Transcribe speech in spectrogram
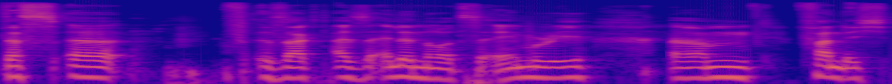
das äh, sagt also Eleanor zu Amory. Ähm, fand ich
